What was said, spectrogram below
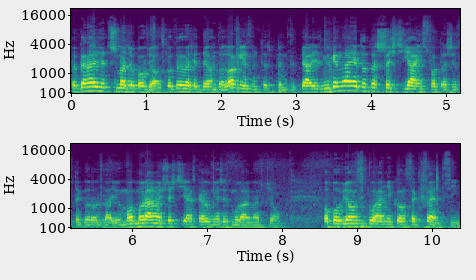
to generalnie trzymać obowiązku. To jest właśnie deontologizm, też pryncypializm i generalnie to też chrześcijaństwo też jest tego rodzaju. Moralność chrześcijańska również jest moralnością obowiązku, a nie konsekwencji.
